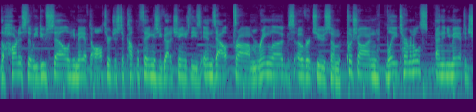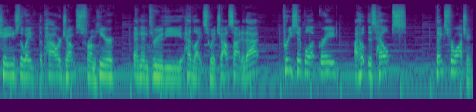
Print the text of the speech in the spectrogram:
The harness that we do sell, you may have to alter just a couple things. You got to change these ends out from ring lugs over to some push on blade terminals. And then you may have to change the way that the power jumps from here and then through the headlight switch. Outside of that, pretty simple upgrade. I hope this helps. Thanks for watching.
